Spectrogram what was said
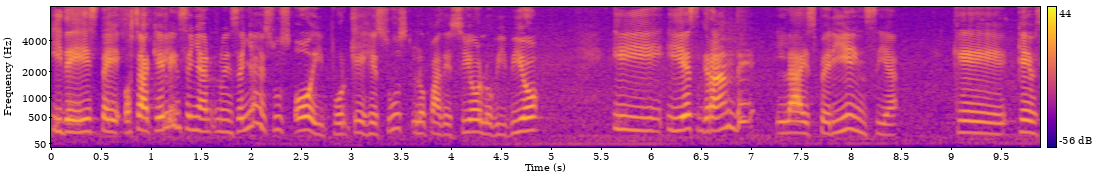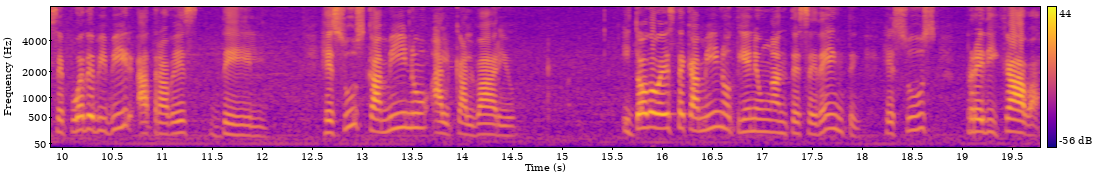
y de este, o sea, qué le enseña, nos enseña Jesús hoy, porque Jesús lo padeció, lo vivió y, es grande la experiencia que, que se puede vivir a través de él. Jesús camino al Calvario. Y todo este camino tiene un antecedente. Jesús predicaba,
